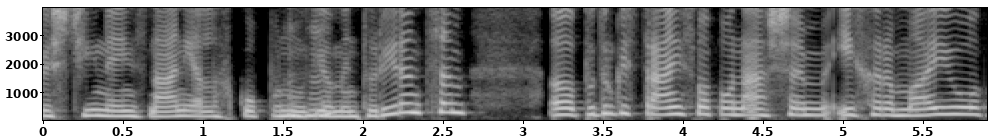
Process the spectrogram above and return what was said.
veščine in znanja lahko ponudijo uh -huh. mentorirancem. Po drugi strani smo pa v našem EHRM-ju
